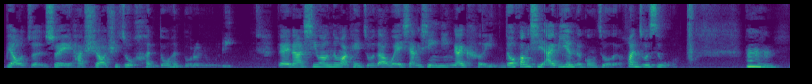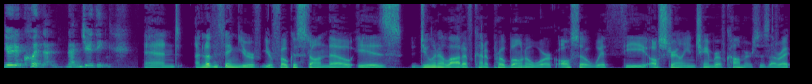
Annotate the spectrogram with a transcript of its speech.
标准，所以他需要去做很多很多的努力。对，那希望 Noah 可以做到，我也相信你应该可以。你都放弃 IBM 的工作了，换做是我，嗯，有点困难，难决定。And another thing you're you're focused on though is doing a lot of kind of pro bono work also with the Australian Chamber of Commerce. Is that right?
